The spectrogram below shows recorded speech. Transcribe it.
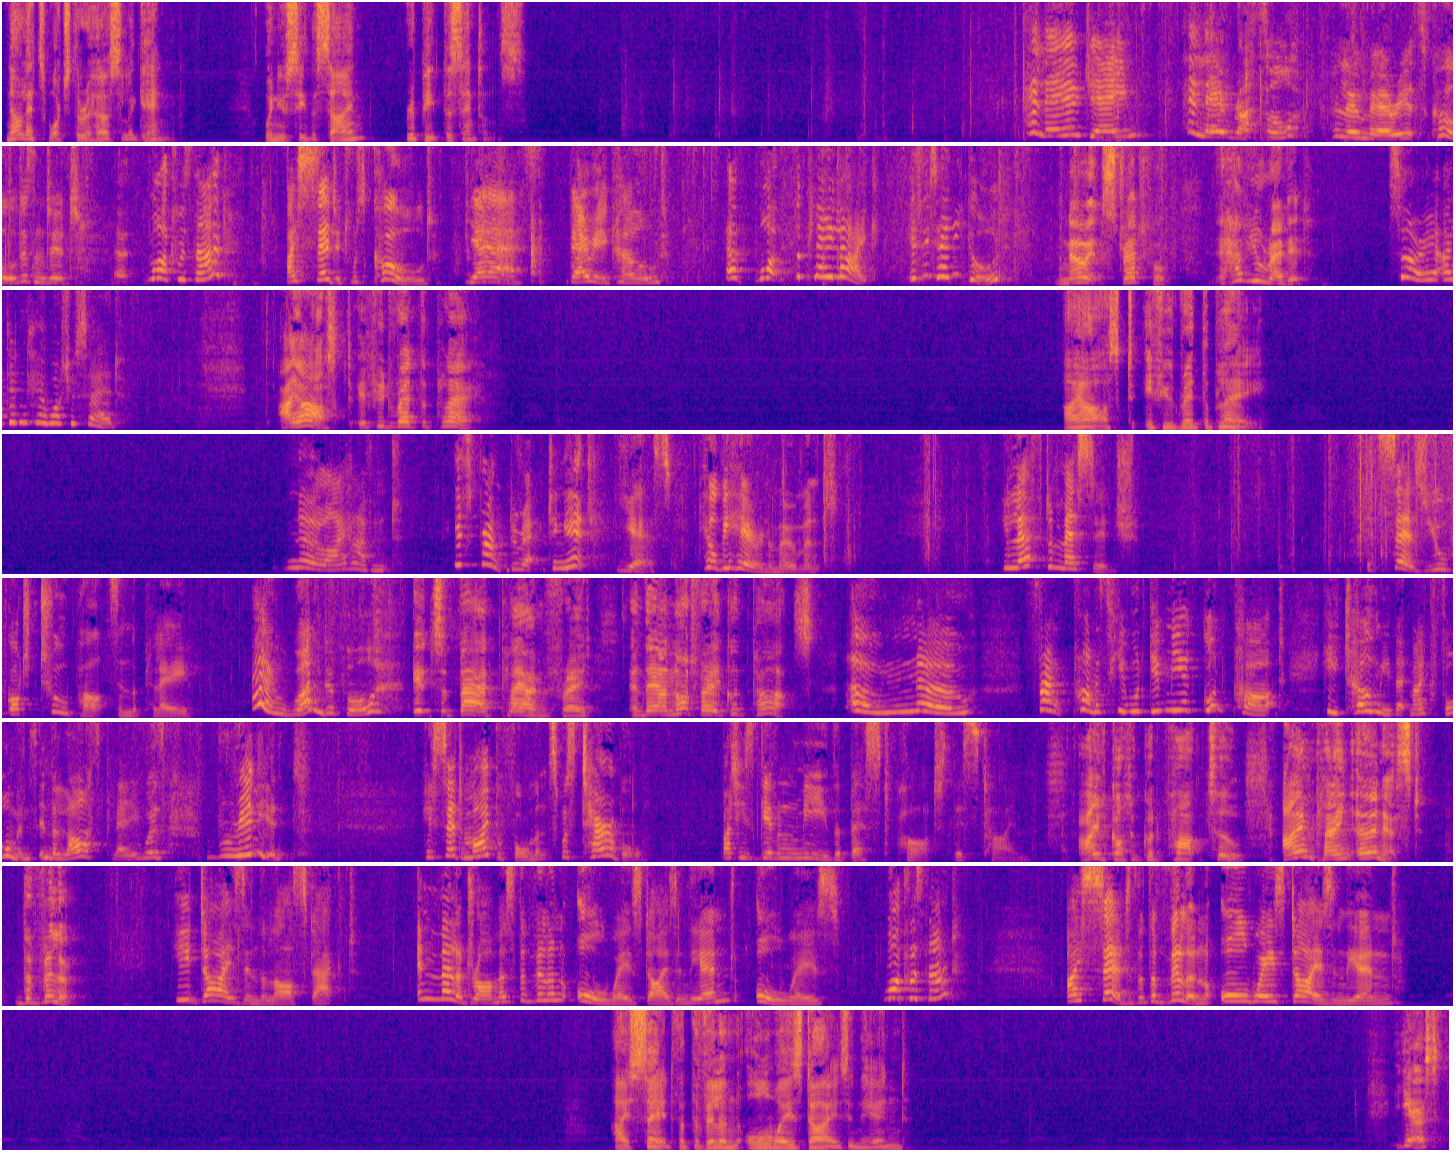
Now let's watch the rehearsal again. When you see the sign, repeat the sentence. Hello, Jane. Hello, Russell. Hello, Mary. It's cold, isn't it? Uh, what was that? I said it was cold. Yes, very cold. Uh, what's the play like? Is it any good? No, it's dreadful. Have you read it? Sorry, I didn't hear what you said. I asked if you'd read the play. I asked if you'd read the play. No, I haven't. Is Frank directing it? Yes. He'll be here in a moment. He left a message. It says you've got two parts in the play. Oh, wonderful. It's a bad play, I'm afraid, and they are not very good parts. Oh, no. Frank promised he would give me a good part. He told me that my performance in the last play was brilliant. He said my performance was terrible, but he's given me the best part this time. I've got a good part too. I'm playing Ernest, the villain. He dies in the last act. In melodramas, the villain always dies in the end. Always. What was that? I said that the villain always dies in the end. I said that the villain always dies in the end. Yes,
